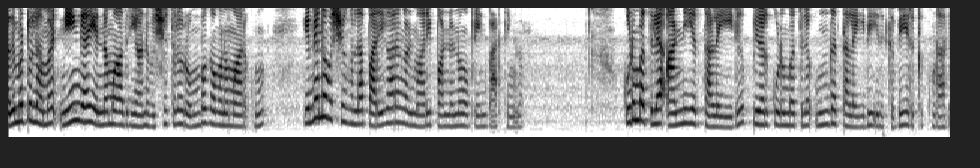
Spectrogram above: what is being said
அது மட்டும் இல்லாமல் நீங்கள் என்ன மாதிரியான விஷயத்தில் ரொம்ப கவனமாக இருக்கணும்? என்னென்ன விஷயங்கள்லாம் பரிகாரங்கள் மாதிரி பண்ணணும் அப்படின்னு பார்த்தீங்கன்னா குடும்பத்தில் அந்நியர் தலையீடு பிறர் குடும்பத்தில் உங்கள் தலையீடு இருக்கவே இருக்கக்கூடாது.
